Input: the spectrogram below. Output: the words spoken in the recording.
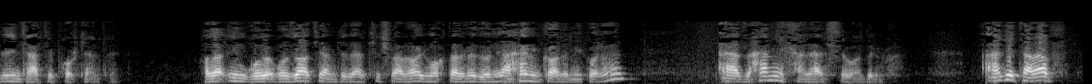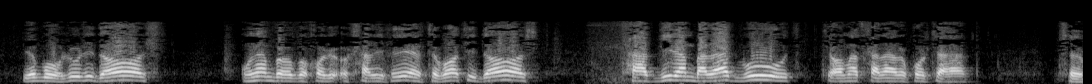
به این ترتیب پر کرده. حالا این قضاتی هم که در کشورهای مختلف دنیا همین کار می‌کنن از همین خلر استفاده می‌کنن. اگه طرف یه بحلولی داشت اونم با خلیفه ارتباطی داشت. تدبیرم بلد بود که آمد خلر رو پر کرد. که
